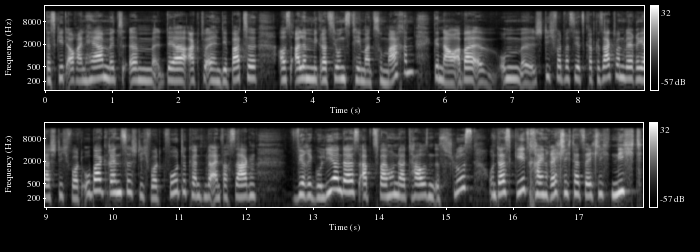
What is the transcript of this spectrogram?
das geht auch einher mit ähm, der aktuellen Debatte, aus allem Migrationsthema zu machen. Genau, aber äh, um äh, Stichwort, was jetzt gerade gesagt worden wäre, ja Stichwort Obergrenze, Stichwort Quote, könnten wir einfach sagen, wir regulieren das, ab 200.000 ist Schluss und das geht rein rechtlich tatsächlich nicht.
